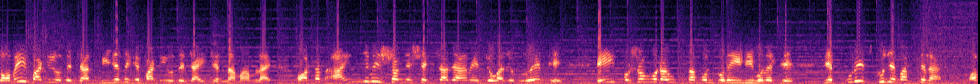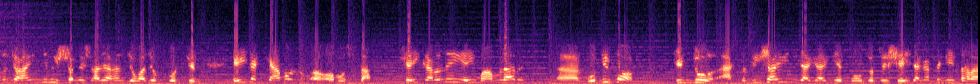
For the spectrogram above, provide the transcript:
তবেই পার্টি হতে চান, নিজে থেকে পার্টি হতে চাইছেন না মামলায়। অর্থাৎ আইনজীবীর সঙ্গে শেখ শাহজাহানের যোগাযোগ রয়েছে। এই প্রসঙ্গটা উত্থাপন করে ইডি বলেছে যে পুলিশ খুঁজে পাচ্ছে না, অথচ আইনজীবীর সঙ্গে শাহজাহান যোগাযোগ করছেন। এইটা কেমন অবস্থা? সেই কারণেই এই মামলার গতিপথ কিন্তু একটা দিশাহীন জায়গায় গিয়ে পৌঁছচ্ছে, সেই জায়গা থেকেই তারা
